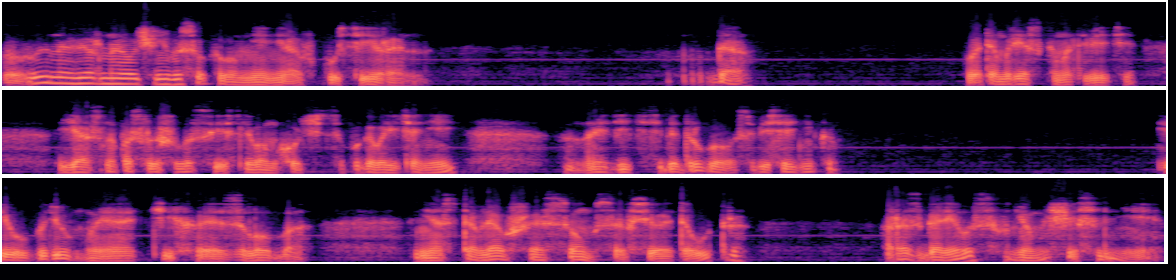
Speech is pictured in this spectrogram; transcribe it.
«Вы, наверное, очень высокого мнения о вкусе Ирен». «Да». В этом резком ответе ясно послышалось, если вам хочется поговорить о ней, найдите себе другого собеседника. И угрюмая, тихая злоба, не оставлявшая Сомса все это утро, разгорелась в нем еще сильнее.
